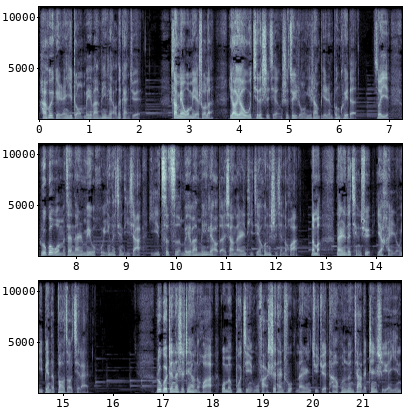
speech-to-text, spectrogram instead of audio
还会给人一种没完没了的感觉。上面我们也说了，遥遥无期的事情是最容易让别人崩溃的。所以，如果我们在男人没有回应的前提下，一次次没完没了的向男人提结婚的事情的话，那么男人的情绪也很容易变得暴躁起来。如果真的是这样的话，我们不仅无法试探出男人拒绝谈婚论嫁的真实原因，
